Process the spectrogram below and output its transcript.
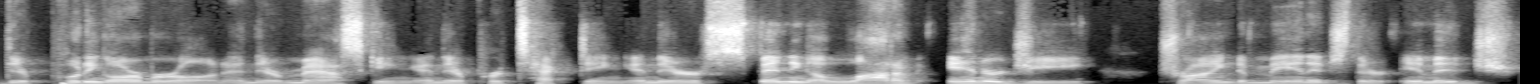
they're putting armor on and they're masking and they're protecting and they're spending a lot of energy trying to manage their image.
